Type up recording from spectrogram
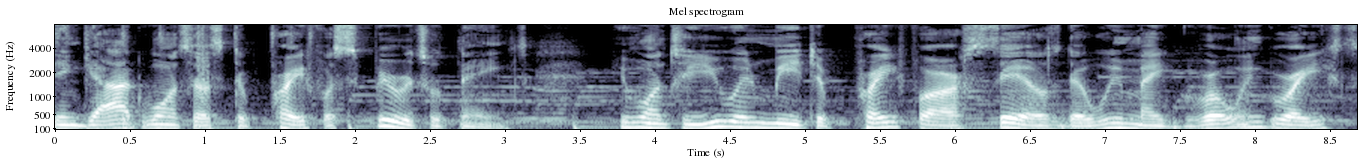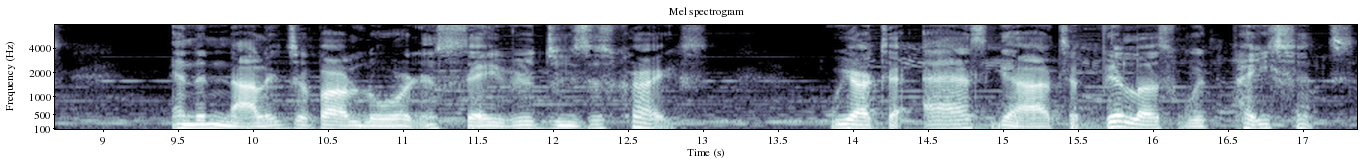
then God wants us to pray for spiritual things. He wants you and me to pray for ourselves that we may grow in grace and the knowledge of our Lord and Savior Jesus Christ. We are to ask God to fill us with patience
